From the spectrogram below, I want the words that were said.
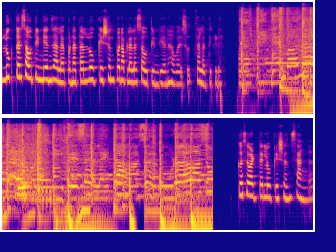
लुक तर साऊथ इंडियन झालाय पण आता लोकेशन पण आपल्याला साऊथ इंडियन हवंय. सो चला तिकडे. कसं वाटतंय लोकेशन सांगा.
